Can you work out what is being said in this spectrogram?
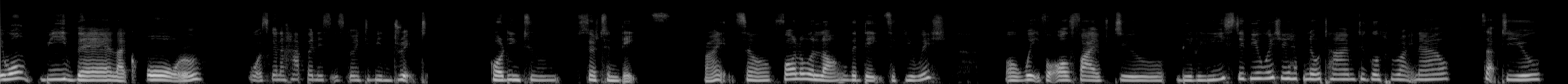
it won't be there like all. What's going to happen is it's going to be dripped according to certain dates, right? So follow along the dates if you wish, or wait for all five to be released if you wish. You have no time to go through right now. It's up to you.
